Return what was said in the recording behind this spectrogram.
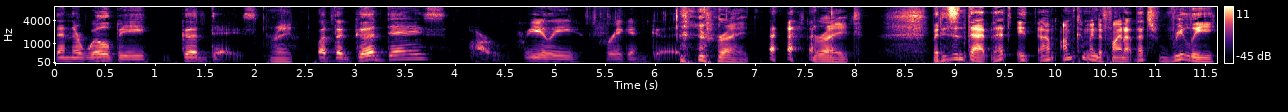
than there will be good days. Right. But the good days are really freaking good. right. right. But isn't that that? It, I'm, I'm coming to find out that's really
